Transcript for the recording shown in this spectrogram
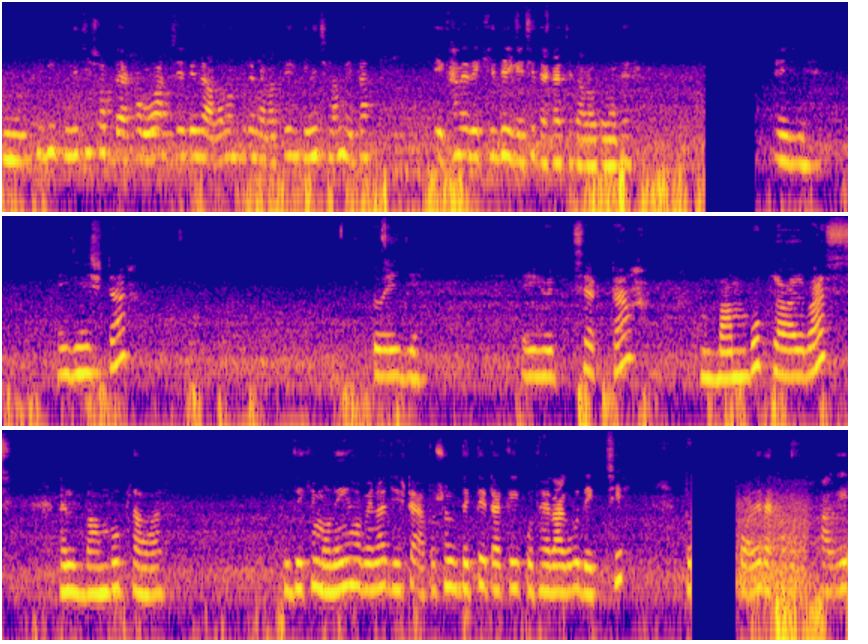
কী কী কিনেছি সব দেখাবো। আর সেদিন রাধামনপুরে মেলা থেকে কিনেছিলাম, এটা এখানে রেখে দিয়ে গেছি, দেখাচ্ছি দাঁড়াও তোমাদের। এই যে, এই জিনিসটা। তো এই যে, এই হচ্ছে একটা বাম্বু ফ্লাওয়ার বাস অ্যান্ড বাম্বু ফ্লাওয়ার তো দেখে মনেই হবে না, জিনিসটা এত সুন্দর দেখতে, এটাকে কোথায় রাখব দেখছি। তো পরে দেখাবো। আগে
